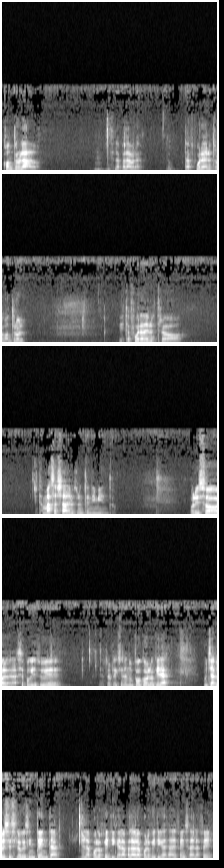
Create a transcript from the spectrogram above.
controlado. Esa es la palabra. Está fuera de nuestro control. Está fuera de nuestro... Está más allá de nuestro entendimiento. Por eso hace poquito estuve reflexionando un poco lo que era muchas veces lo que se intenta en la apologética. La palabra apologética es la defensa de la fe,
